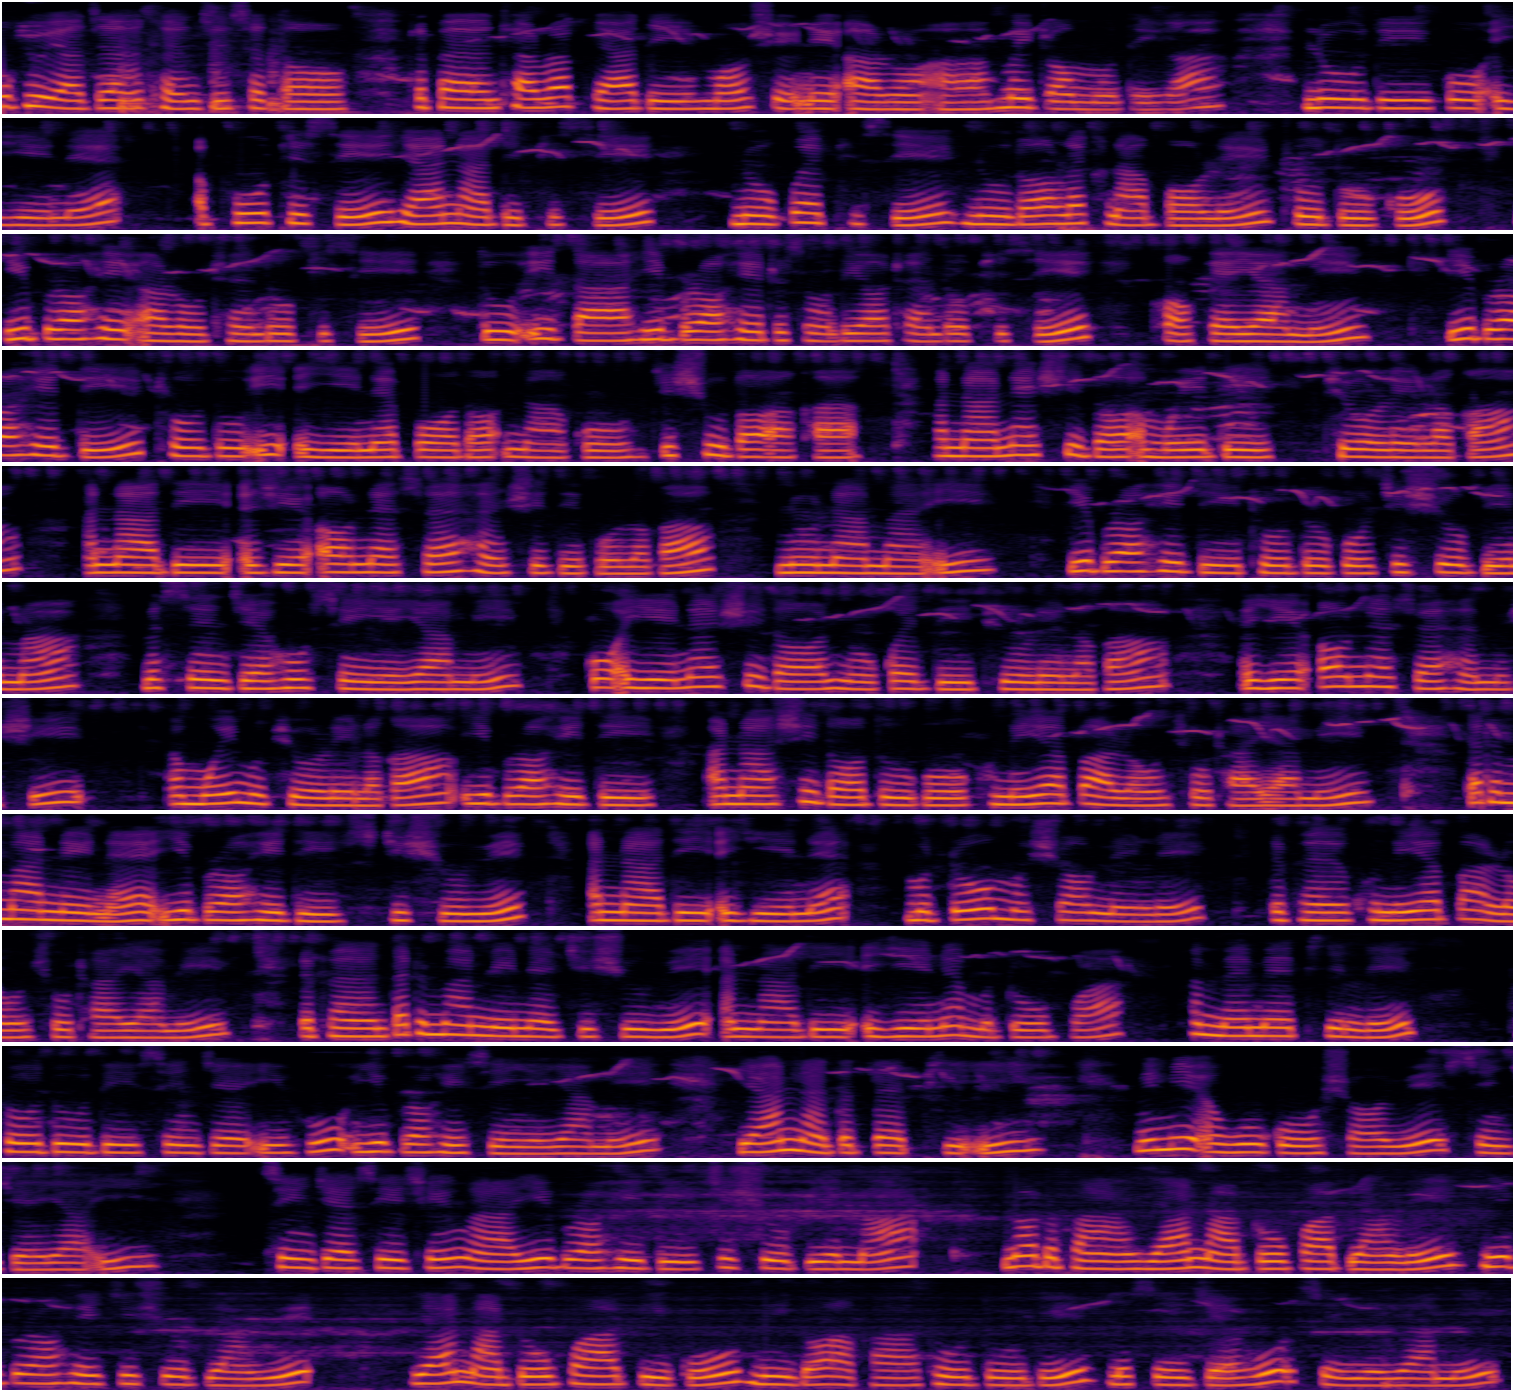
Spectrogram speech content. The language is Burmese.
ကိုပြရကျန်းအခန်းကြီးဆက်သောတပန်ထာရဖျားသည် မောရှေနှင့်အာရုံအားမိတ်တော်မူသည်ကလူသည်ကိုယ်အရေးနှင့်အဖိုးဖြစ်စေယာနာသည်ဖြစ်စေနှုတ်ကွက်ဖြစ်စေနှုတ်သောလက္ခဏာပေါ်လင်ထိုသူကိုဣဘရဟိအာရုံထံသို့ဖြစ်စေသူဤသားဟိဘရဟိတဆုံတယောက်ထံသို့ဖြစ်စေခေါ်ခဲ့ရမည်ဣဘရဟိသည်ထိုသူ၏အရေးနှင့်ပေါ်သောအနာကိုကြည့်ရှုသောအခါအနာနှင့်ရှိသောအမွေသည် ဖြိုလင်၎င်းအနာသည်အရေအောက်နှင့်ဆဲဟန်ရှိသည်ကို၎င်းနူနာမှန်၏ယေဘရဟိသည်ထိုသူကိုကြည့်ရှုပြီးမှမစင်ကြယ်ဟုဆင်ရင်ရမည်ကိုအရေနှင့်ရှိသောနှုတ်ကွက်သည်ဖြိုလင်၎င်းအရေအောက်နှင့်ဆဲဟန်မရှိအမွေးမဖြိုလေ၎င်းယေဘရဟိသည်အနာရှိသောသူကိုခုနှစ်ရက်ပတ်လုံးချိုထားရမည်တတမနေ့နှင့်ယေဘရဟိသည်ကြည့်ရှု၍အနာသည်အရေနှင့်မတိုးမလျှောက်နေလေ တပံခုနှစ်ရက်ပတ်လုံးချိုထားရမည်တပံတတမနေ့နှင့်ကြည့်ရှု၍အနာသည်အရေနှင့်မတိုးပွားခမဲမဲဖြစ်လေထိုသူသည်စင်ကြယ်၏ဟုယေဘရဟိစီရင်ရမည်ယာနာတသက်ဖြစ်၏မိမိအဝတ်ကိုလျှော်၍စင်ကြယ်ရ၏စင်ကြယ်စေခြင်းကယေဘရဟိသည်ကြည့်ရှုပြီးမှနောက်တစ်ဖန်ယာနာတိုးပွားပြန်လေယေဘရဟိကြည့်ရှုပြန်၍ ယာနာတိုးပွားသည်ကိုမိသောအခါထိုသူသည် မစင်ကြယ်ဟုဆင်ရရမည်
